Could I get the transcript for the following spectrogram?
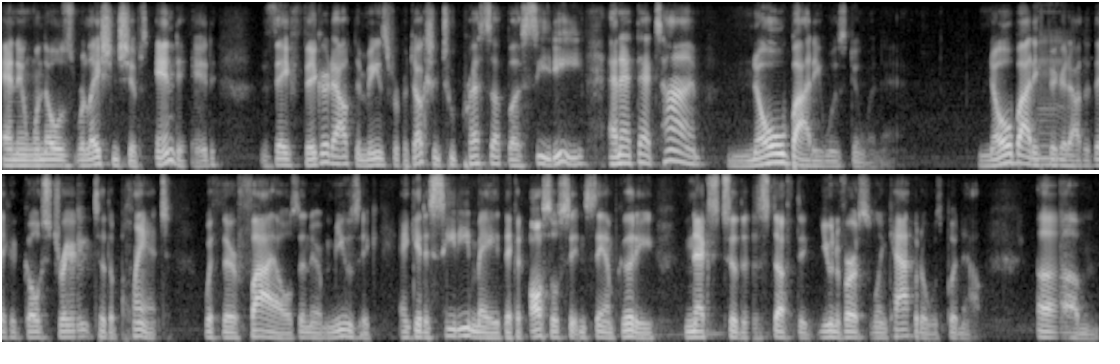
And then when those relationships ended they figured out the means for production to press up a cd and at that time nobody was doing nobody mm. figured out that they could go straight to the plant with their files and their music and get a CD made that could also sit in Sam Goody next to the stuff that Universal and Capitol was putting out. Um,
